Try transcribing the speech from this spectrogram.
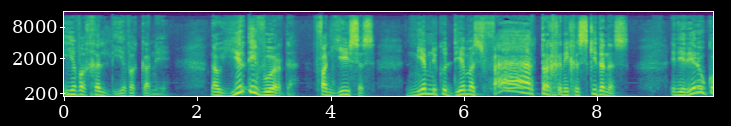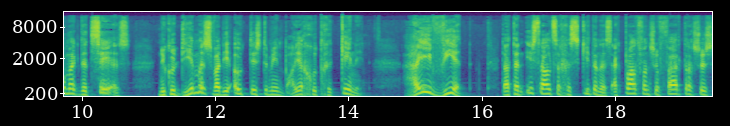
ewige lewe kan hê. Nou hierdie woorde van Jesus neem Nikodemus ver terug in die geskiedenis. En die rede hoekom ek dit sê is Nikodemus wat die Ou Testament baie goed geken het, Hy weet dat in Israel se geskiedenis, ek praat van so ver terug soos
